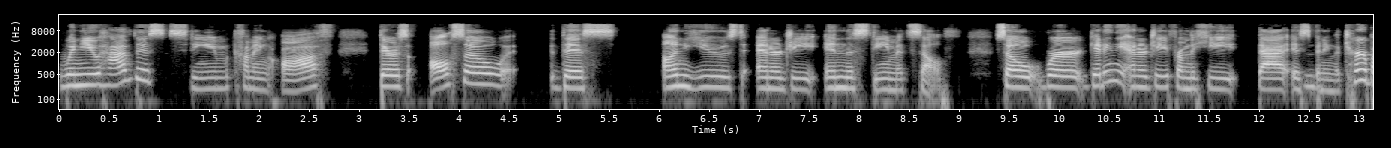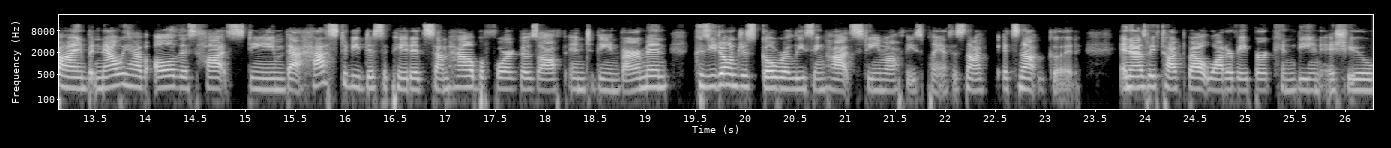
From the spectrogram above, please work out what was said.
when you have this steam coming off, there's also this unused energy in the steam itself. So, we're getting the energy from the heat that is mm-hmm. spinning the turbine, but now we have all of this hot steam that has to be dissipated somehow before it goes off into the environment because you don't just go releasing hot steam off these plants. It's not it's not good. And as we've talked about, water vapor can be an issue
